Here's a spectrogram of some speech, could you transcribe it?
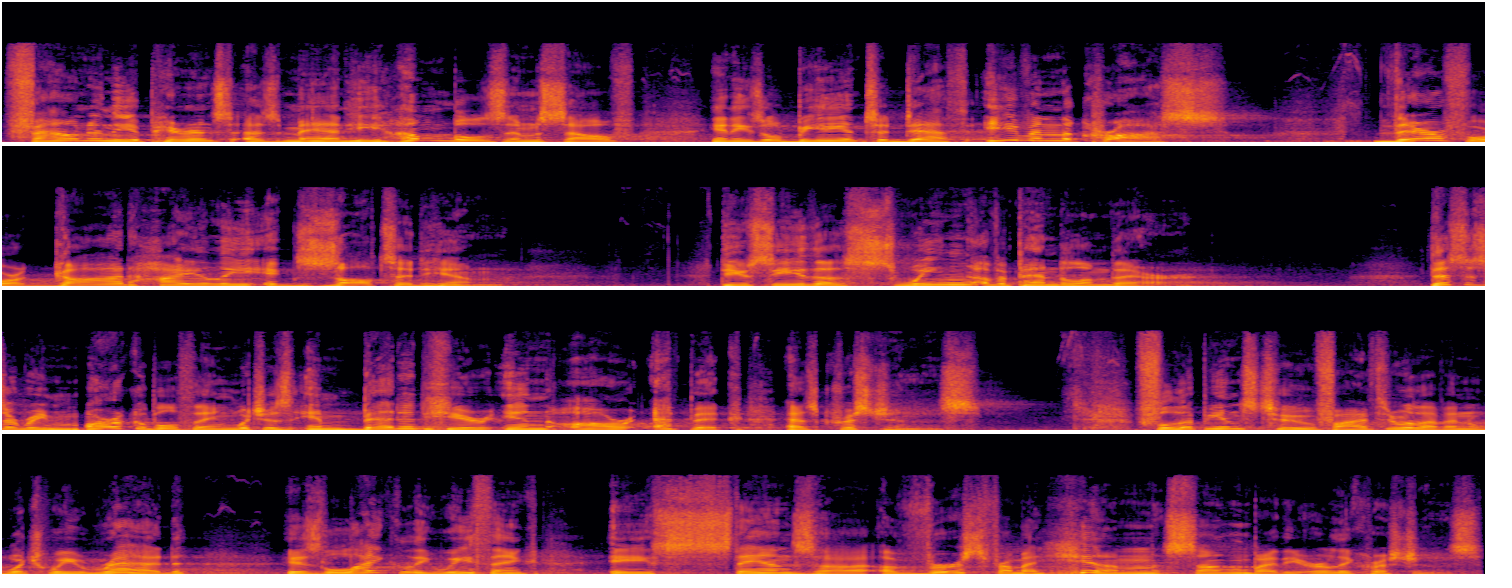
found in the appearance as man, he humbles himself and he's obedient to death, even the cross. Therefore, God highly exalted him. Do you see the swing of a pendulum there? This is a remarkable thing which is embedded here in our epic as Christians. Philippians 2 5 through 11, which we read, is likely, we think, a stanza, a verse from a hymn sung by the early Christians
